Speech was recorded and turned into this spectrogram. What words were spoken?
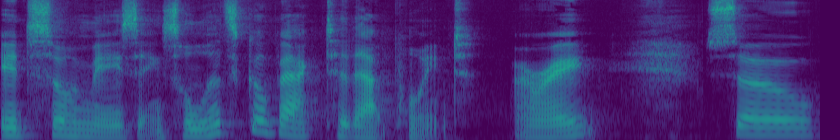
it's so amazing. So let's go back to that point. All right. So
